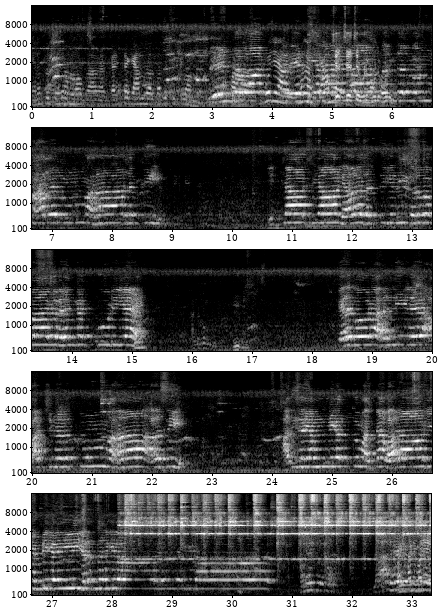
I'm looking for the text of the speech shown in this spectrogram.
எனக்கு வச்சது அம்மாவுக்காக கரெக்டாக கேமரா பார்த்து திட்டுவாங்க வேண்டுவார் பூஜை நாளைக்கு கேமரா சரி சரி சரி விடு விடு விடு. இச்சாசியா ஞானசக்தியின் சொருபமாக விளங்கக்கூடிய. கரகோட ஹல்லியிலே ஆட்சி நடத்தும் மகா அரசி. அதிசயம் நிகழ்த்தும் அஷ்டபாலாகி அம்பிகை இறந்திருக்கிறார் மணி, மணி, மணி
